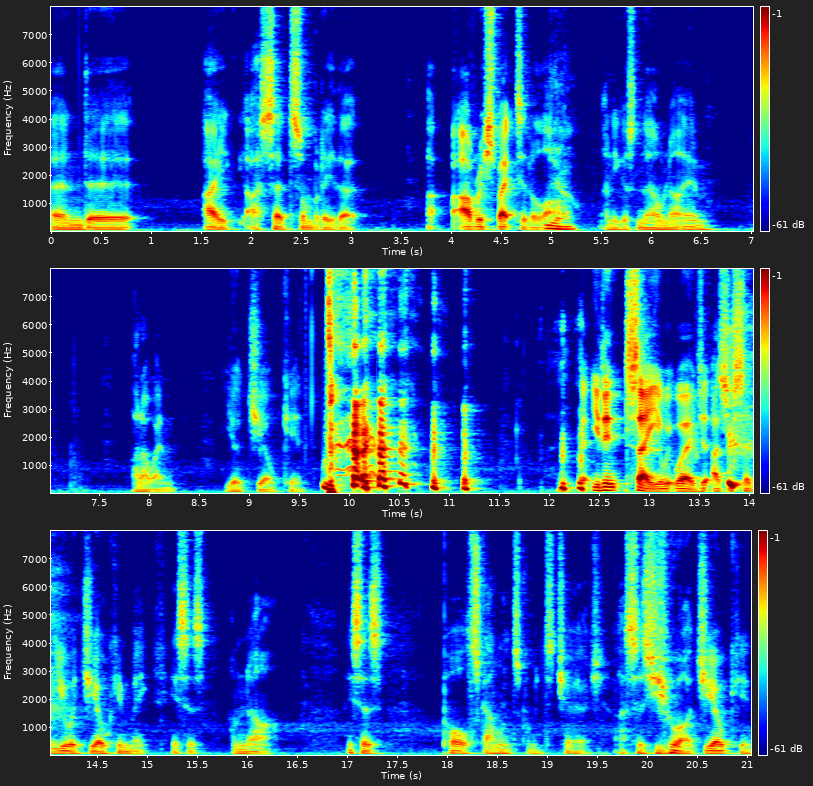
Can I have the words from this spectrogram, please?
And uh, I I said somebody that I, I respected a lot. Yeah. And he goes, No, not him. And I went, You're joking. you didn't say you were, I just said, You were joking me. He says, I'm not. He says, Paul Scanlon's coming to church. I says, You are joking.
